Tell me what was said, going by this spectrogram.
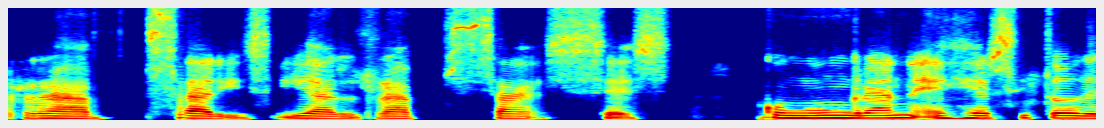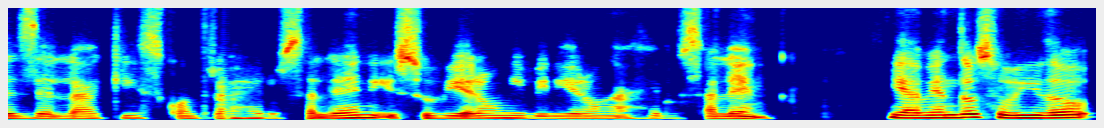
Rabsaris y al Rabsaces con un gran ejército desde Laquis contra Jerusalén y subieron y vinieron a Jerusalén. Y habiendo subido,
